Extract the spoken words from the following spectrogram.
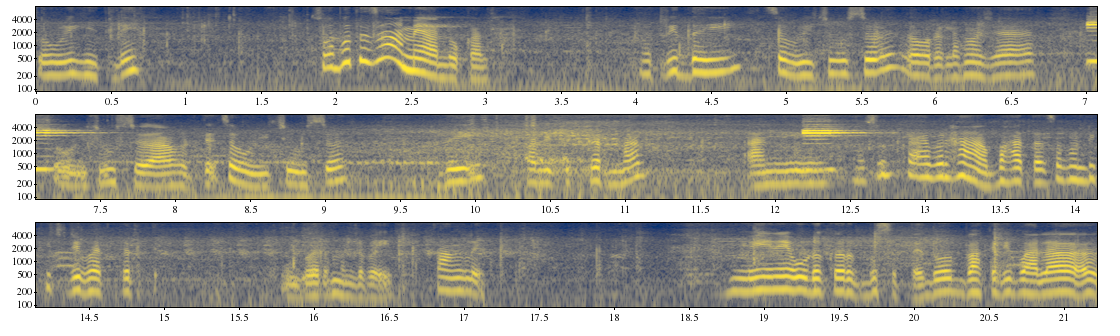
चवळी घेतली. सोबतच आम्ही आलो काल. म्हटली दही चवळीची उसळ नवऱ्याला माझ्या चवळीची उसळ आवडते चवळीची उसळ. दही थालीपीठ करणार. आणि अजून काय बरं? हां भाताचं म्हणते खिचडी भात करते. बरं म्हणलं बाई चांगलं आहे. मी नाही एवढं करत बसत आहे. दोन भाकरी बाला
